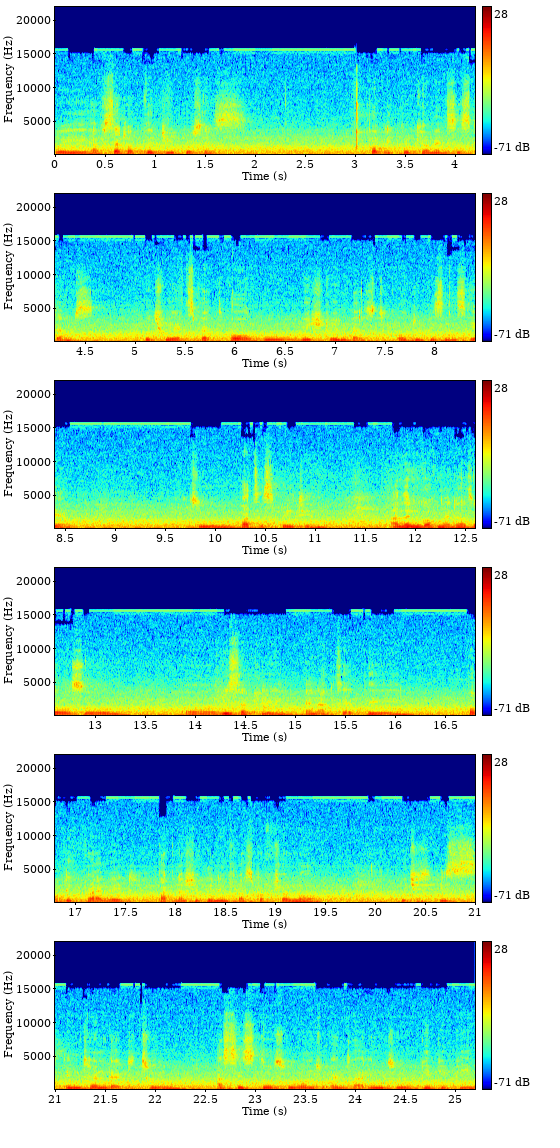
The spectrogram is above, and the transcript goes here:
We have set up the due process, public procurement systems, which we expect all who wish to invest or do business here to participate in. And then government has also uh, recently enacted the public-private partnership in infrastructure law, which is intended to assist those who want to enter into PPP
